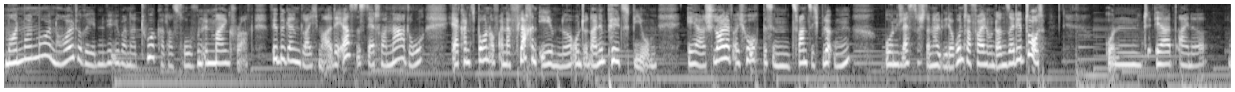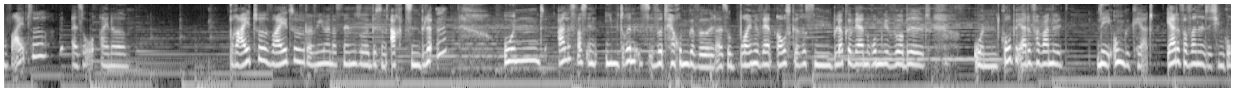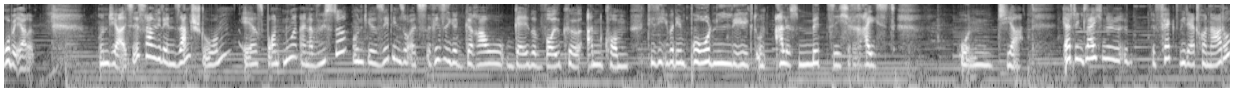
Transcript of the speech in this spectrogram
Moin, moin, moin. Heute reden wir über Naturkatastrophen in Minecraft. Wir beginnen gleich mal. Der erste ist der Tornado. Er kann spawnen auf einer flachen Ebene und in einem Pilzbiom. Er schleudert euch hoch bis in 20 Blöcken und lässt euch dann halt wieder runterfallen und dann seid ihr tot. Und er hat eine Weite, also eine Breite, Weite oder wie man das nennen soll, bis in 18 Blöcken. Und alles, was in ihm drin ist, wird herumgewirbelt. Also Bäume werden ausgerissen, Blöcke werden rumgewirbelt und grobe Erde verwandelt. Nee, umgekehrt. Erde verwandelt sich in grobe Erde. Und ja, als nächstes haben wir den Sandsturm. Er spawnt nur in einer Wüste und ihr seht ihn so als riesige grau-gelbe Wolke ankommen, die sich über den Boden legt und alles mit sich reißt. Und ja, er hat den gleichen Effekt wie der Tornado.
